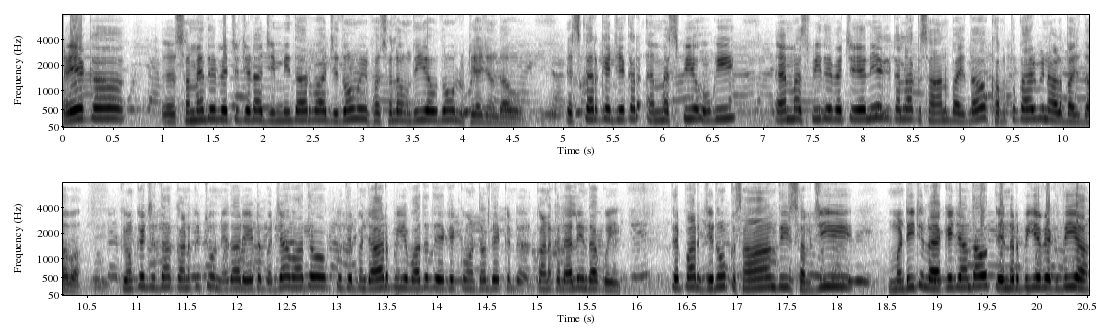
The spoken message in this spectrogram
ਹਰੇਕ ਸਮੇਂ ਦੇ ਵਿੱਚ ਜਿਹੜਾ ਜ਼ਿਮੀਂਦਾਰ ਵਾ, ਜਦੋਂ ਵੀ ਫਸਲ ਆਉਂਦੀ ਹੈ ਉਦੋਂ ਲੁੱਟਿਆ ਜਾਂਦਾ ਉਹ ਇਸ ਕਰਕੇ ਜੇਕਰ ਐਮਐਸਪੀ ਹੋਊਗੀ ਐਮਐਸਪੀ ਦੇ ਵਿੱਚ ਇਹ ਨਹੀਂ ਹੈ ਕਿ ਇਕੱਲਾ ਕਿਸਾਨ ਬਚਦਾ ਉਹ ਖਪਤਕਾਰ ਵੀ ਨਾਲ ਬਚਦਾ ਵਾ। ਕਿਉਂਕਿ ਜਿੱਦਾਂ ਕਣਕ ਝੋਨੇ ਦਾ ਰੇਟ ਵੱਜਾ ਵਾ ਤੇ ਉਹ ਕਿਤੇ 50 ਰੁਪਏ ਵੱਧ ਦੇ ਕੇ ਕੁਇੰਟਲ ਦੇ ਕ- ਕਣਕ ਲੈ ਲੈਂਦਾ ਕੋਈ। ਤੇ ਪਰ ਜਦੋਂ ਕਿਸਾਨ ਦੀ ਸਬਜ਼ੀ ਮੰਡੀ 'ਚ ਲੈ ਕੇ ਜਾਂਦਾ, ਉਹ 3 ਰੁਪਏ ਵਿਕਦੀ ਆ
